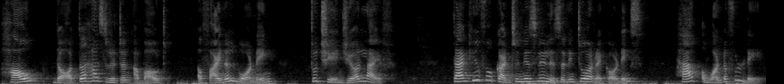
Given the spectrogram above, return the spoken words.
how the author has written about a final warning to change your life. Thank you for continuously listening to our recordings. Have a wonderful day.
